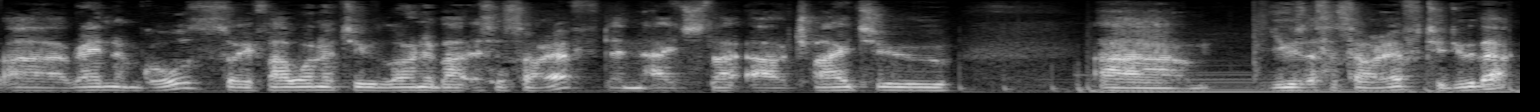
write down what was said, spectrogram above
uh, random goals. So if I wanted to learn about SSRF, then I start, I'll try to um, use SSRF to do that.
